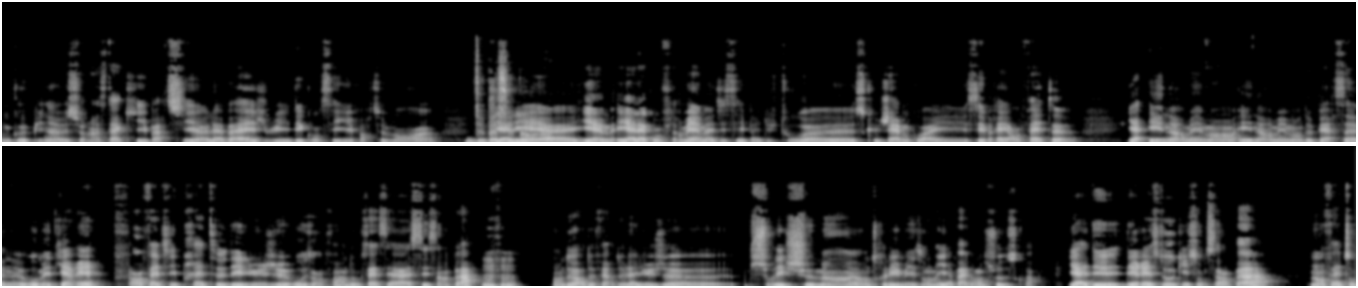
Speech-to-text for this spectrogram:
une copine sur Insta qui est partie là-bas et je lui ai déconseillé fortement de passer par euh, et, elle, et, elle, a confirmé, elle m'a dit c'est pas du tout euh, ce que j'aime quoi. Et c'est vrai, en fait, euh, il y a énormément, énormément de personnes au mètre carré. En fait, ils prêtent des luges aux enfants, donc ça c'est assez sympa. Mmh en dehors de faire de la luge, sur les chemins entre les maisons, il n'y a pas grand chose quoi. Il y a des, des, restos qui sont sympas, mais en fait, on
